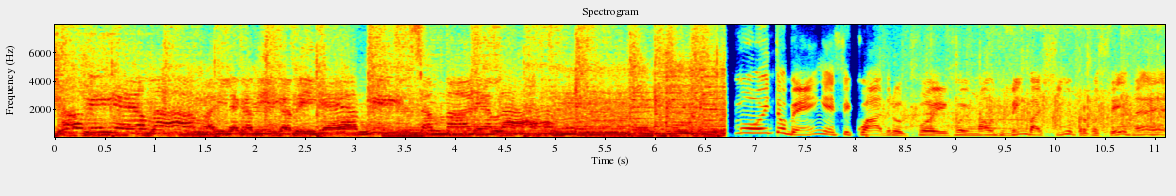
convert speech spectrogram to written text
Gabriela, Marília, Gabi, Gabriela, Amarela. Muito bem, esse quadro foi, foi um áudio bem baixinho para vocês, né?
